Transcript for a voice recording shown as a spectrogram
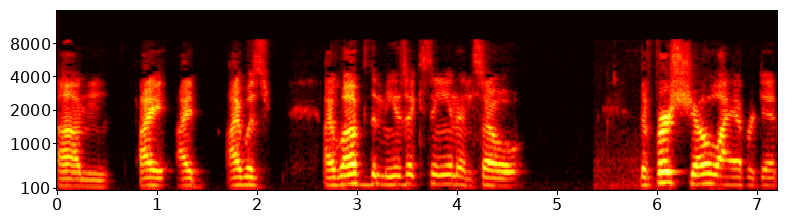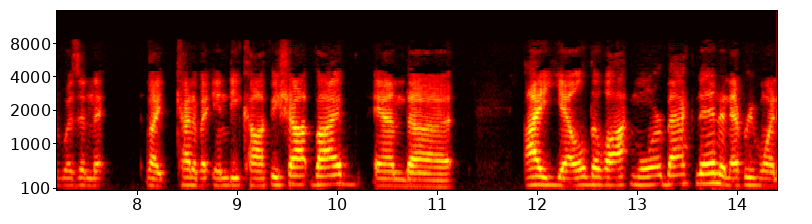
Um, I I I was I loved the music scene and so the first show I ever did was in the like kind of an indie coffee shop vibe, and uh, I yelled a lot more back then, and everyone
